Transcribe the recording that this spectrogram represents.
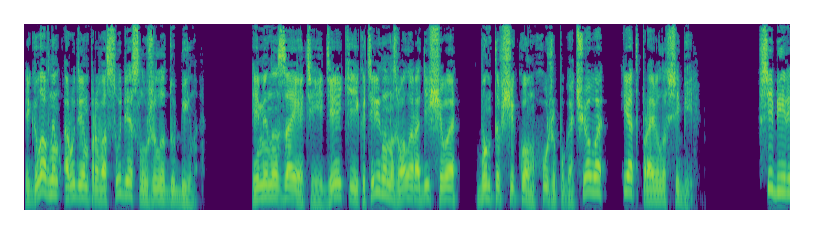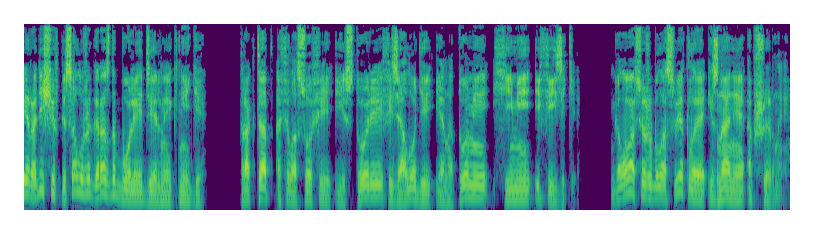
и главным орудием правосудия служила дубина. Именно за эти идейки Екатерина назвала Радищева бунтовщиком хуже Пугачева и отправила в Сибирь. В Сибири Радищев писал уже гораздо более дельные книги, трактат о философии и истории, физиологии и анатомии, химии и физике. Голова все же была светлая и знания обширные.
